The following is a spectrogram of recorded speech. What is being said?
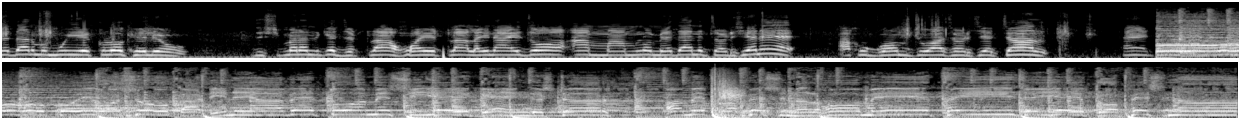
મેદાનમાં હું એકલો ખેલ્યો. દુશ્મન કે જેટલા હોય એટલા લઈને આવી જો આ મામલો મેદાને ચડશે ને? આખું ગોમ જોવા ચડશે. ચાલ. કોઈ ઓછો કાઢીને આવે તો અમે સીએ ગેંગસ્ટર. અમે પ્રોફેશનલ હો અમે થઈ જઈએ પ્રોફેશનલ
